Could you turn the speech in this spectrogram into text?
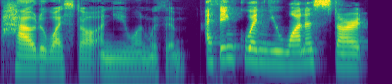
How do I start a new one with him? I think when you want to start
